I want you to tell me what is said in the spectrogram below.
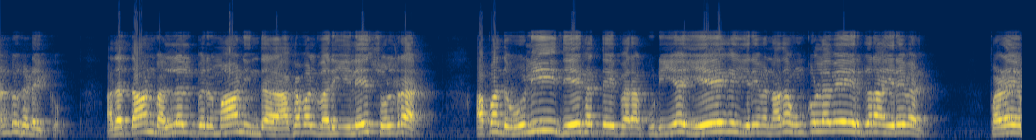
அன்பு கிடைக்கும். அதைத்தான் வள்ளல் பெருமான் இந்த அகவல் வரியிலே சொல்கிறார் அப்போ அந்த ஒளி தேகத்தை பெறக்கூடிய ஏக இறைவன் அதான் உங்களுள்ளவே இருக்கிறான் இறைவன். பழைய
